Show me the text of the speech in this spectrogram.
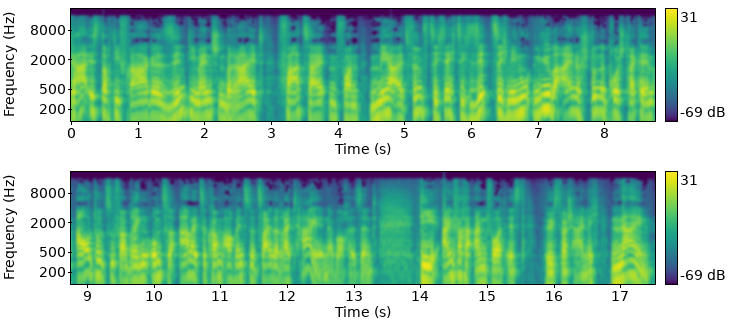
da ist doch die Frage, sind die Menschen bereit, Fahrzeiten von mehr als 50, 60, 70 Minuten über eine Stunde pro Strecke im Auto zu verbringen, um zur Arbeit zu kommen, auch wenn es nur zwei oder drei Tage in der Woche sind? Die einfache Antwort ist höchstwahrscheinlich nein.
